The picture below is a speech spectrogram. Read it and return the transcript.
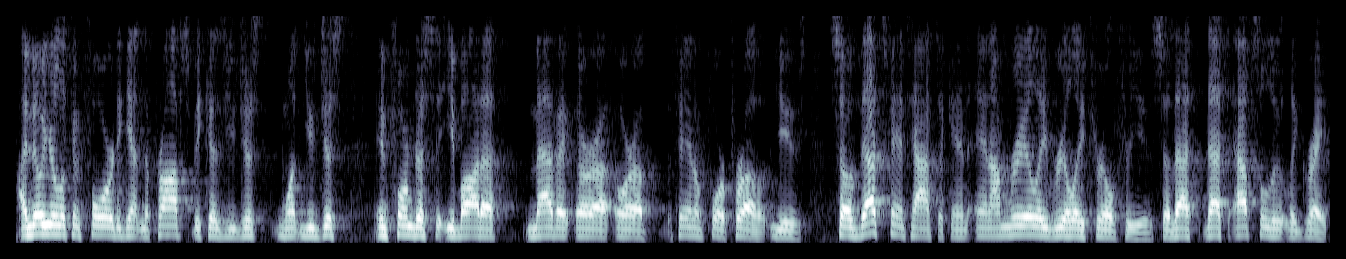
I know you're looking forward to getting the props because you just want you just informed us that you bought a Mavic or a, or a Phantom 4 Pro used. So that's fantastic, and, and I'm really, really thrilled for you. So that's, that's absolutely great.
